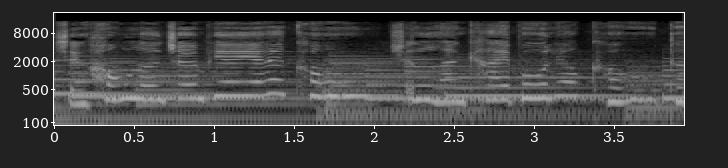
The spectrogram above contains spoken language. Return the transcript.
鲜红了整片夜空，绚烂开不了口的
